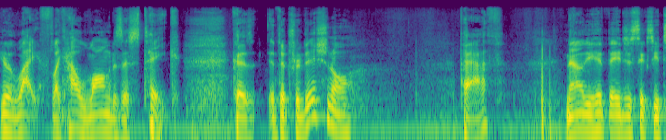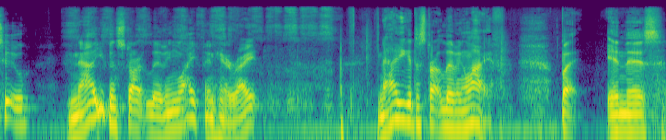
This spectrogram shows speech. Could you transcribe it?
your life. Like, how long does this take? Because the traditional path, now you hit the age of 62, now you can start living life in here, right? Now you get to start living life. But in this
